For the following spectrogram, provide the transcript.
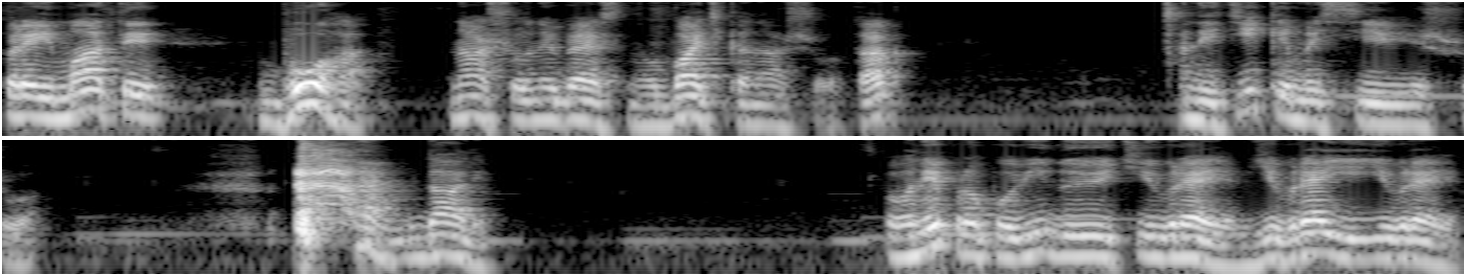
приймати Бога нашого Небесного, Батька нашого, так? Не тільки Месію Єшуа. Далі. Вони проповідують євреям, євреї євреям.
